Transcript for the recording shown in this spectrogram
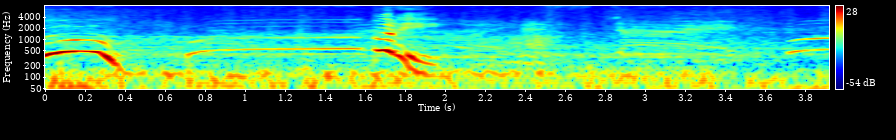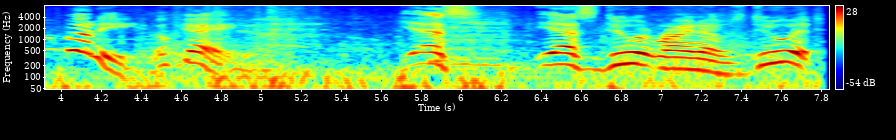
Woo! Woo, buddy! Woo, buddy! Okay. Yes! Yes, do it, rhinos. Do it!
